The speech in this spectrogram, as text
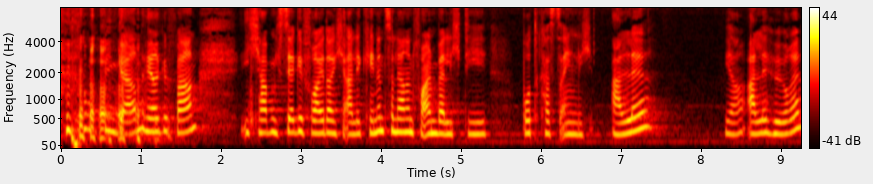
und bin gern hergefahren. Ich habe mich sehr gefreut, euch alle kennenzulernen, vor allem weil ich die Podcasts eigentlich alle, ja, alle höre.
